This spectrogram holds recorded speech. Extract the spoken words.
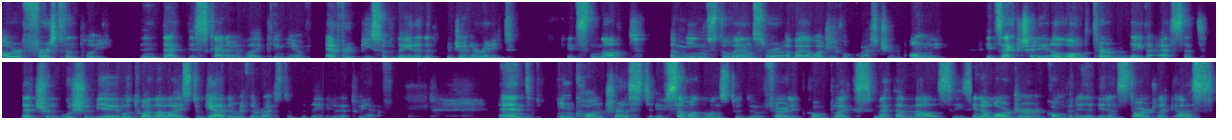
our first employee, in that this kind of like thinking of every piece of data that we generate, it's not a means to answer a biological question only. It's actually a long-term data asset that should, we should be able to analyze together with the rest of the data that we have. And in contrast, if someone wants to do fairly complex meta analyses in a larger company that didn't start like us,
